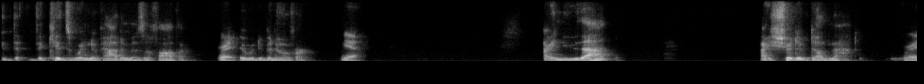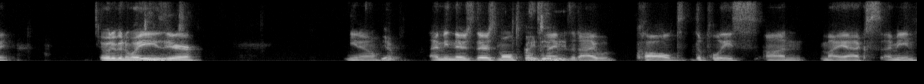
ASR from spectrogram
the, the kids wouldn't have had him as a father. Right. It would have been over. Yeah. I knew that. I should have done that. Right. It would have been way easier. You know. Yep. I mean, there's there's multiple times that I would called the police on my ex. I mean,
